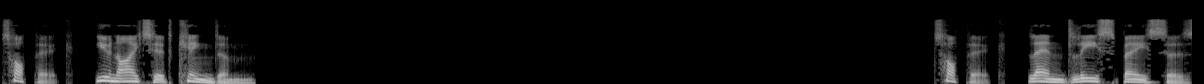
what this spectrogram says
Topic: United Kingdom. Topic: Lend-lease bases.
